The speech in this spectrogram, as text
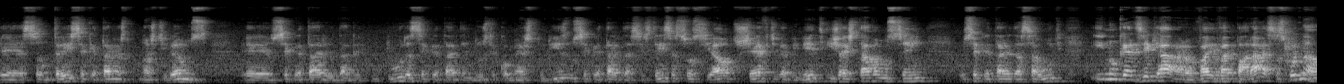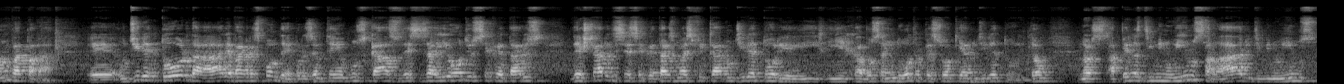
É, são três secretários, nós, nós tiramos é, o secretário da Agricultura, secretário da Indústria, Comércio e Turismo, secretário da Assistência Social, chefe de gabinete, e já estávamos sem o secretário da Saúde. E não quer dizer que ah, vai, vai parar essas coisas. Não, não vai parar é, o diretor da área vai responder. Por exemplo, tem alguns casos desses aí onde os secretários deixaram de ser secretários, mas ficaram diretor e, e, acabou saindo outra pessoa que era o diretor. Então, nós apenas diminuímos salário, diminuímos,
